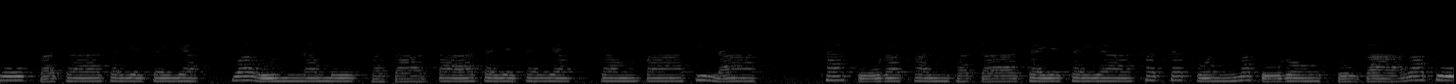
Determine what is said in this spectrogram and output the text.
มุขชาชัยชัยวรุณนมุขสาตาชัยชัยจำปาทินาคากุรคันธกาชัยชัยคัชคนนตุรงสุการะผู้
